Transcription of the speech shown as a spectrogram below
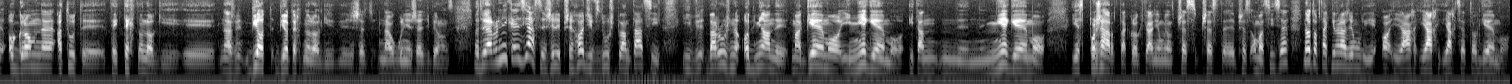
y, ogromne atuty tej technologii, y, biot, biotechnologii, rzecz, na ogólnie rzecz biorąc. No dla rolnika jest jasne, jeżeli przechodzi wzdłuż plantacji i ma różne odmiany, ma GMO i nie GMO i ta n- nie GMO jest pożarta, kolokwialnie mówiąc, przez, przez, przez omacnicę, no to w takim razie mówi, o, ja, ja, ja chcę to GMO.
